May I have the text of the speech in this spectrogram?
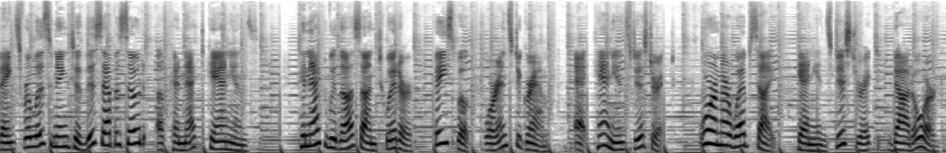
Thanks for listening to this episode of Connect Canyons. Connect with us on Twitter, Facebook, or Instagram at Canyons District or on our website, canyonsdistrict.org.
